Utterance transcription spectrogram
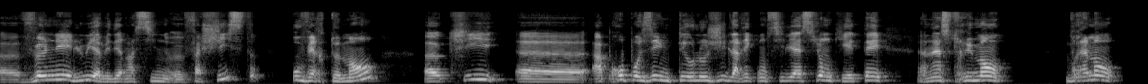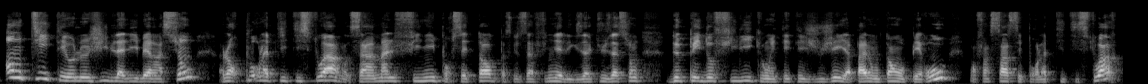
euh, venait, lui avait des racines euh, fascistes, ouvertement, qui a proposé une théologie de la réconciliation qui était un instrument vraiment anti-théologie de la libération. Alors pour la petite histoire, ça a mal fini pour cet ordre parce que ça a fini avec des accusations de pédophilie qui ont été jugées il n'y a pas longtemps au Pérou. Enfin ça c'est pour la petite histoire.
